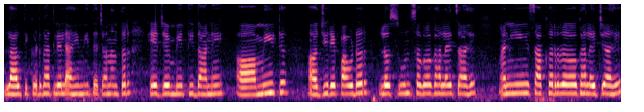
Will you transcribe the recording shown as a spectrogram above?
लाल तिखट घातलेलं आहे मी. त्याच्यानंतर हे जे मेथी दाणे मीठ जिरे पावडर लसूण सगळं घालायचं आहे आणि साखर घालायची आहे.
